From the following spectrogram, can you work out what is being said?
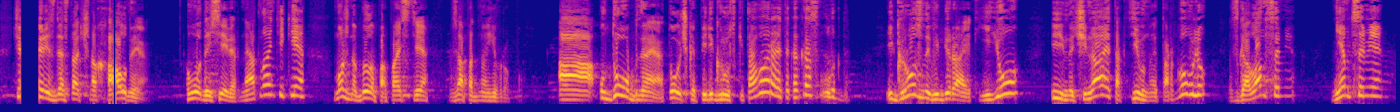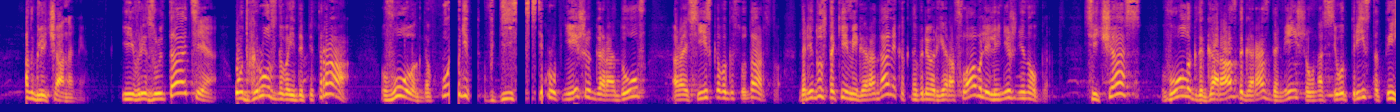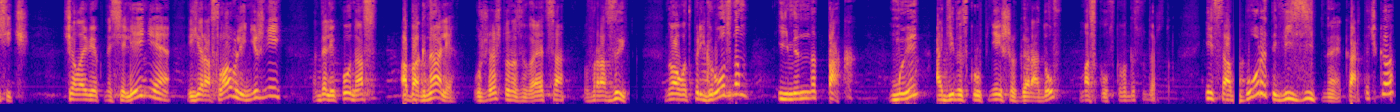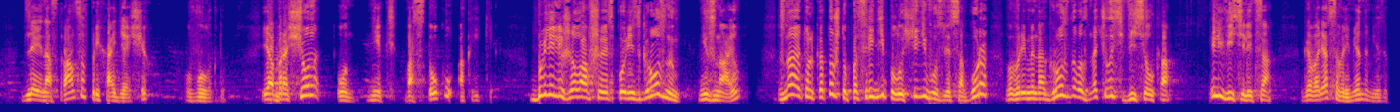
через достаточно холодные воды Северной Атлантики можно было попасть в Западную Европу. А удобная точка перегрузки товара это как раз Вологда. И Грозный выбирает ее и начинает активную торговлю с голландцами, немцами, англичанами. И в результате от Грозного и до Петра Вологда входит в 10 крупнейших городов российского государства. Наряду с такими городами, как, например, Ярославль или Нижний Новгород. Сейчас Вологда гораздо-гораздо меньше. У нас всего 300 тысяч человек населения. И Ярославль и Нижний далеко нас обогнали. Уже, что называется, в разы. Ну а вот при Грозном именно так. Мы один из крупнейших городов московского государства. И собор – это визитная карточка для иностранцев, приходящих в Вологду. И обращен он не к востоку, а к реке. Были ли желавшие спорить с Грозным, не знаю. Знаю только то, что посреди площади возле собора во времена Грозного значилась виселка или виселица, говоря современным языком.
